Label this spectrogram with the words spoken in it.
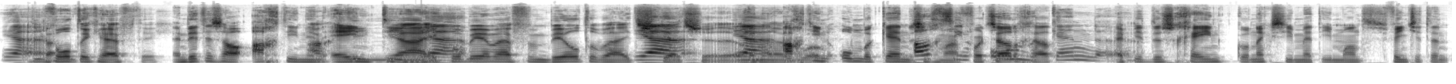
ja. Die vond ik heftig. En dit is al 18 in 18, één team. Ja, Ja. ik probeer me even een beeld erbij te Ja, schetsen. ja. En, eh, 18 onbekenden, zeg maar. 18 Voor hetzelfde geld onbekenden. heb je dus geen connectie met iemand. Vind je het een,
